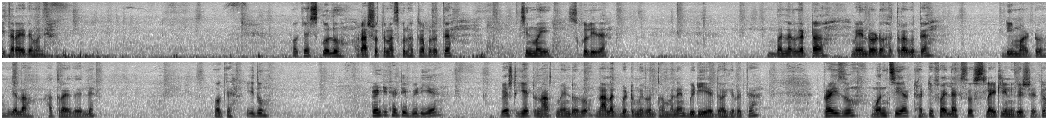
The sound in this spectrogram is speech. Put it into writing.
ಈ ಥರ ಇದೆ ಮನೆ. ಓಕೆ, ಸ್ಕೂಲು ರಾಷ್ಟ್ರೋತ್ತನ ಸ್ಕೂಲ್ ಹತ್ರ ಬರುತ್ತೆ. ಚಿನ್ಮಯಿ ಸ್ಕೂಲ್ ಇದೆ. ಬನ್ನರ್ಘಟ್ಟ ಮೇನ್ ರೋಡು ಹತ್ತಿರ ಆಗುತ್ತೆ. ಡಿ ಮಾರ್ಟು ಎಲ್ಲ ಹತ್ತಿರ ಇದೆ ಇಲ್ಲಿ. ಓಕೆ, ಇದು twenty thirty B D A, west gate north main door, ನಾಲ್ಕು ಬೆಡ್ರೂಮ್ ಇರುವಂಥ ಮನೆ ಬಿ ಡಿ ಆಗಿರುತ್ತೆ. Price once year thirty five lakhs slightly negotiate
